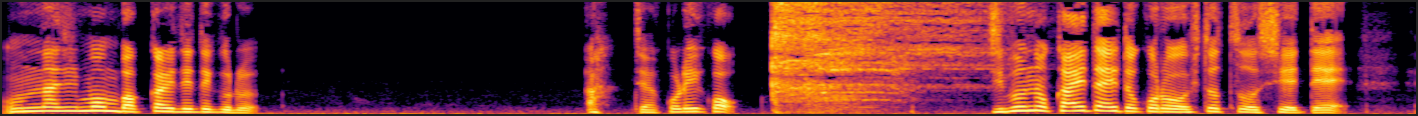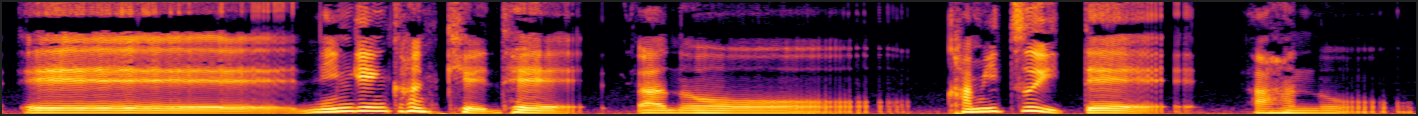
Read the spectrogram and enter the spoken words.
同じもんばっかり出てくる。あ、じゃあこれいこう。自分の変えたいところを一つ教えて、えー、人間関係で、あのー、噛みついて、あの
